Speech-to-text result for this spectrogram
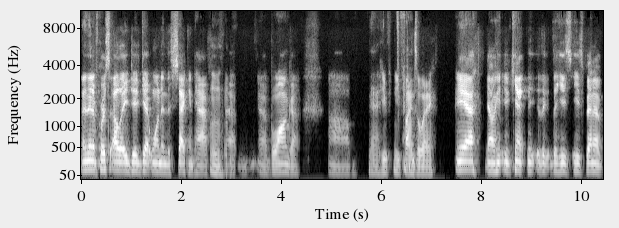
and then, of course, LA did get one in the second half with Mhm. uh, uh, Bouanga. Um, yeah, he he finds a way. yeah, you know, he, you can't. he- the, the, he's he's been a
